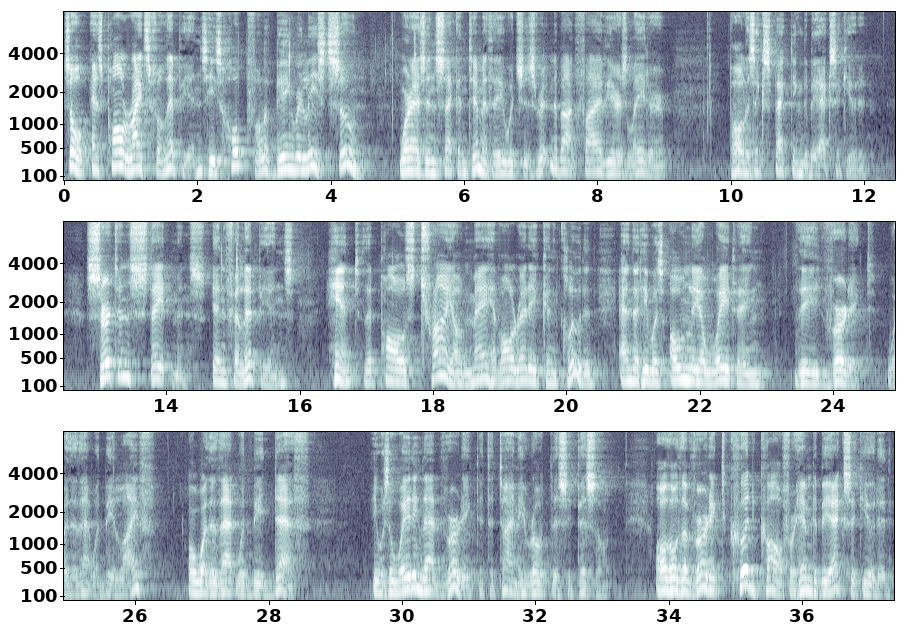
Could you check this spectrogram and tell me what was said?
So, as Paul writes Philippians, he's hopeful of being released soon. Whereas in 2 Timothy, which is written about five years later, Paul is expecting to be executed. Certain statements in Philippians hint that Paul's trial may have already concluded and that he was only awaiting the verdict, whether that would be life or whether that would be death. He was awaiting that verdict at the time he wrote this epistle. Although the verdict could call for him to be executed,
